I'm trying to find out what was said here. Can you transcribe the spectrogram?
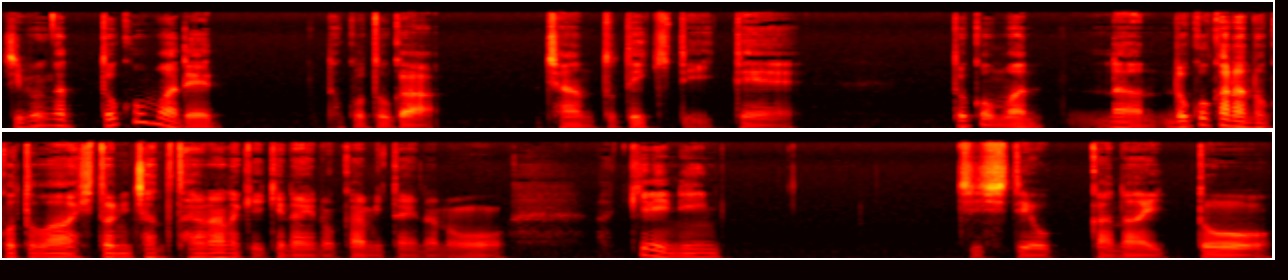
自分がどこまでのことがちゃんとできていてどこまなどこからのことは人にちゃんと頼らなきゃいけないのかみたいなのをはっきり認知しておかないと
